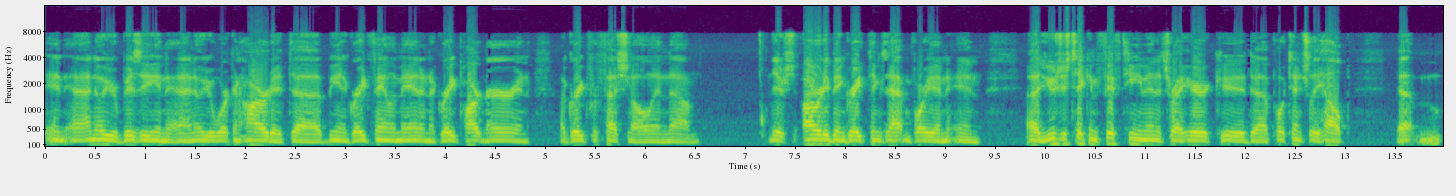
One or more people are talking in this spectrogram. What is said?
and, I know you're busy, and, and I know you're working hard at uh, being a great family man and a great partner and a great professional. And um, there's already been great things happen for you. And, and uh, you just taking 15 minutes right here could uh, potentially help uh, m-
